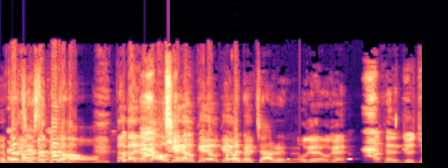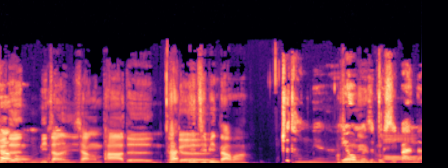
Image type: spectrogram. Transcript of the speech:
我这样解释比较好哦。他把你当 OK OK OK，他把你当家人了。OK OK，他可能就是觉得你长得很像他的那个。他年纪比你大吗？就同年啊，因为我们是补习班的，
